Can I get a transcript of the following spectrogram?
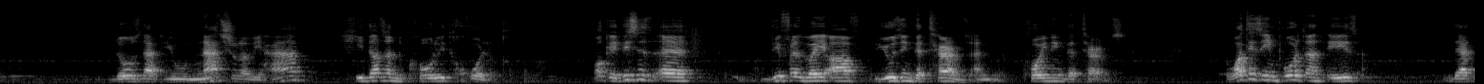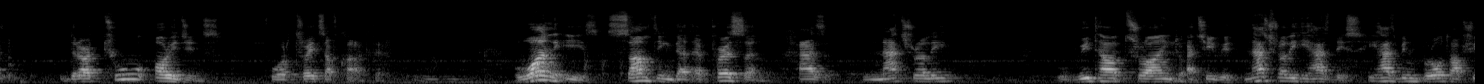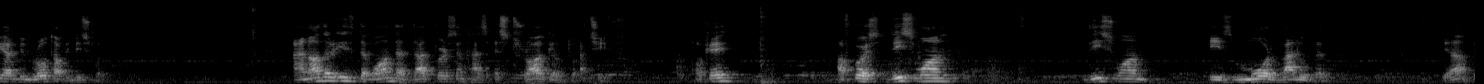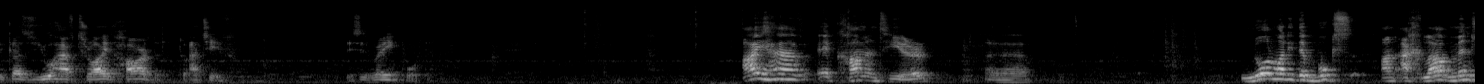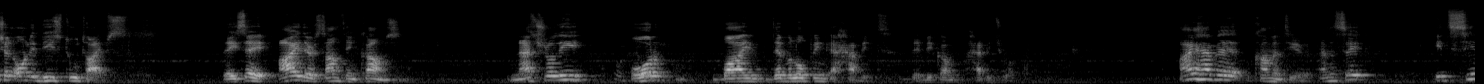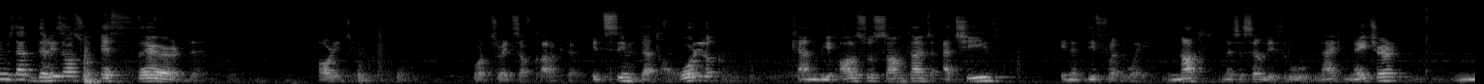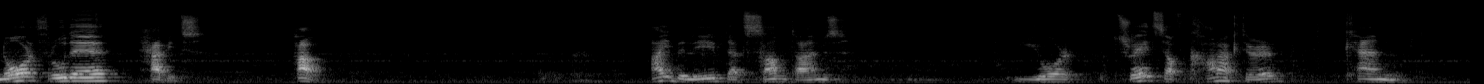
those that you naturally have, he doesn't call it khulq. Okay, this is a different way of using the terms and coining the terms. What is important is that there are two origins for traits of character. One is something that a person has naturally without trying to achieve it. Naturally, he has this. He has been brought up, she has been brought up in this way. Another is the one that that person has struggled to achieve. Okay? Of course, this one, this one is more valuable. Yeah, because you have tried hard to achieve. This is very important. I have a comment here. Uh, normally the books on akhlaq mention only these two types. They say either something comes naturally or by developing a habit. They become habitual. I have a comment here and say it seems that there is also a third origin for traits of character. It seems that khulq can be also sometimes achieved in a different way not necessarily through nature nor through the habits. How? I believe that sometimes your traits of character can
